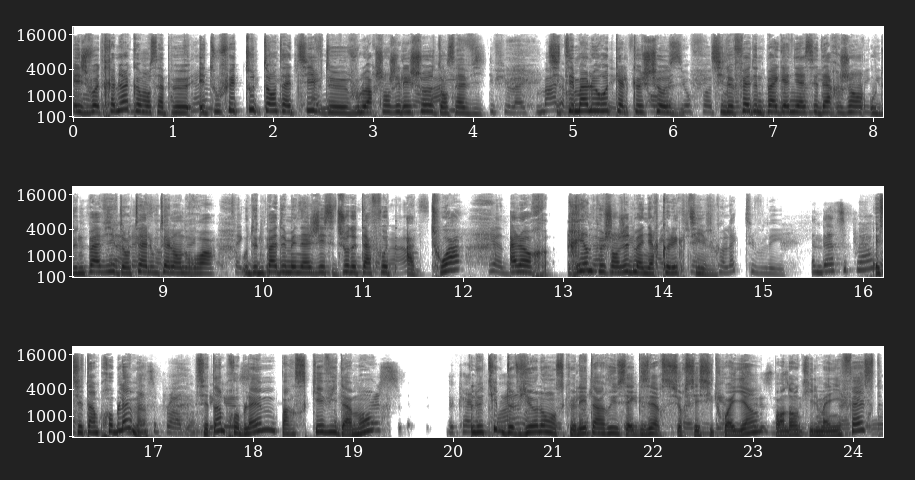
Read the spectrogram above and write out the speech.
Et je vois très bien comment ça peut étouffer toute tentative de vouloir changer les choses dans sa vie. Si tu es malheureux de quelque chose, si le fait de ne pas gagner assez d'argent ou de ne pas vivre dans tel ou tel endroit ou de ne pas déménager, c'est toujours de ta faute à toi, alors rien ne peut changer de manière collective. Et c'est un problème. C'est un problème parce qu'évidemment, le type de violence que l'État russe exerce sur ses citoyens pendant qu'ils manifestent,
